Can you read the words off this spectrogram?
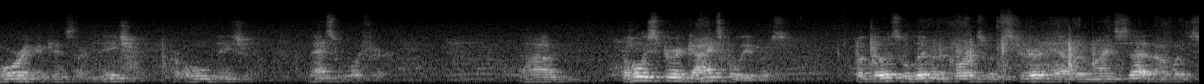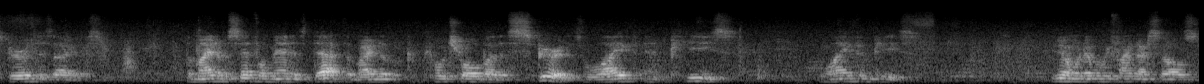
Warring against our nature, our old nature. That's warfare. Um, the Holy Spirit guides believers, but those who live in accordance with the Spirit have their mind set on what the Spirit desires. The mind of a sinful man is death. The mind of controlled by the Spirit is life and peace. Life and peace. You know, whenever we find ourselves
